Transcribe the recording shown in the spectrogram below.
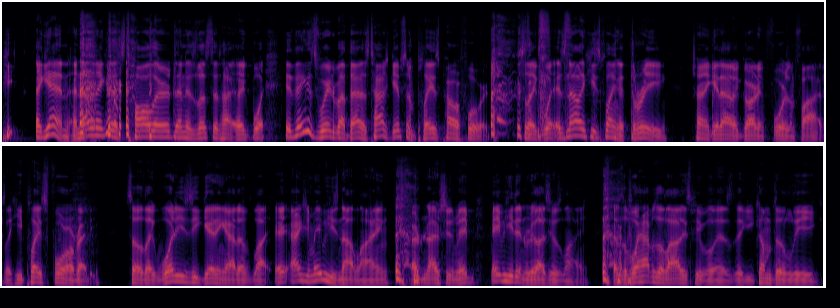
He again another nigga that's taller than his listed height. Like what? The thing that's weird about that is Taj Gibson plays power forward. So like what? It's not like he's playing a three trying to get out of guarding fours and fives. Like he plays four already. So like what is he getting out of like? Actually, maybe he's not lying. Or no, excuse me. Maybe maybe he didn't realize he was lying. Because what happens to a lot of these people is that you come to the league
